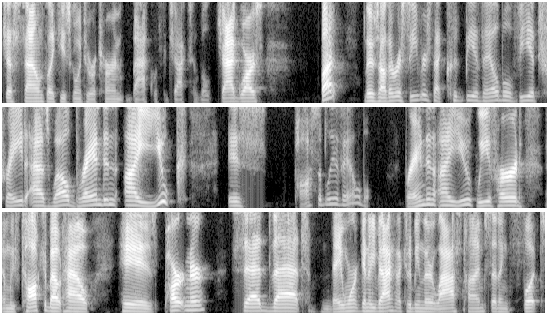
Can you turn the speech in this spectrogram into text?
Just sounds like he's going to return back with the Jacksonville Jaguars. But there's other receivers that could be available via trade as well. Brandon Aiyuk is possibly available. Brandon Aiyuk, we've heard and we've talked about how his partner said that they weren't going to be back. That could have been their last time setting foot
